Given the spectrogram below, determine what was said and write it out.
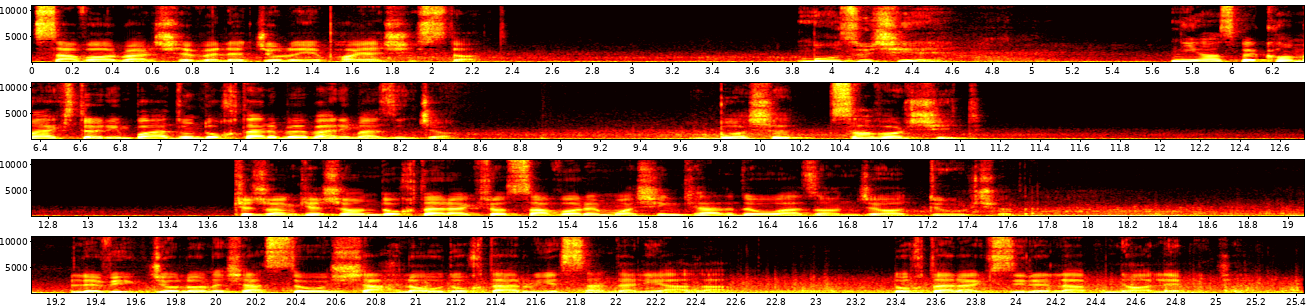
سوار بر شولت جلوی پایش ایستاد. موضوع چیه؟ نیاز به کمک داریم باید اون دختر ببریم از اینجا. باشه سوار شید. کشان کشان دخترک را سوار ماشین کرده و از آنجا دور شدن لویک جلو نشسته و شهلا و دختر روی صندلی عقب. دخترک زیر لب ناله می‌کرد.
